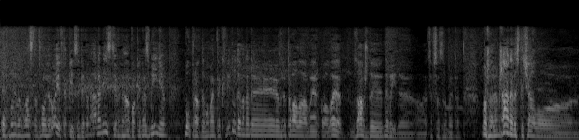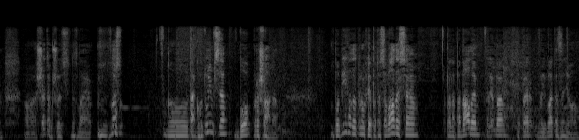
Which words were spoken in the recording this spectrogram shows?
де вбили власне двох героїв, такий собі. Вона на місці, вона поки на зміні. Був, правда, момент як хвіту, де вона не врятувала Верку, але завжди не вийде це все зробити. Може, ренжа не вистачало, ще там щось, не знаю. Ну, так, готуємося до Рошана. Побігали трохи, потасувалися, понападали, треба тепер воювати за нього.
